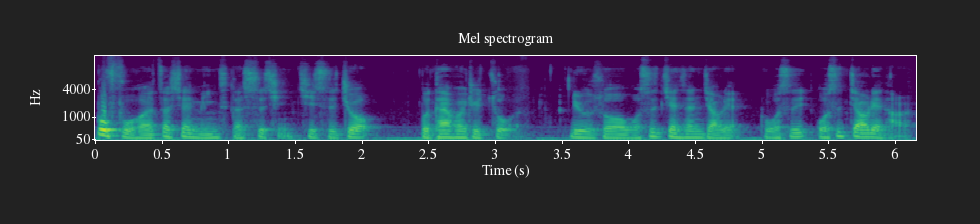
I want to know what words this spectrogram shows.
不符合这些名词的事情，其实就不太会去做了。例如说，我是健身教练，我是我是教练好了，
